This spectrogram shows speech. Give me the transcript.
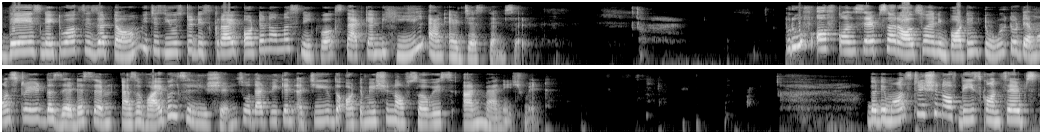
These networks is a term which is used to describe autonomous networks that can be heal and adjust themselves. Proof of concepts are also an important tool to demonstrate the ZSM as a viable solution so that we can achieve the automation of service and management. The demonstration of these concepts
